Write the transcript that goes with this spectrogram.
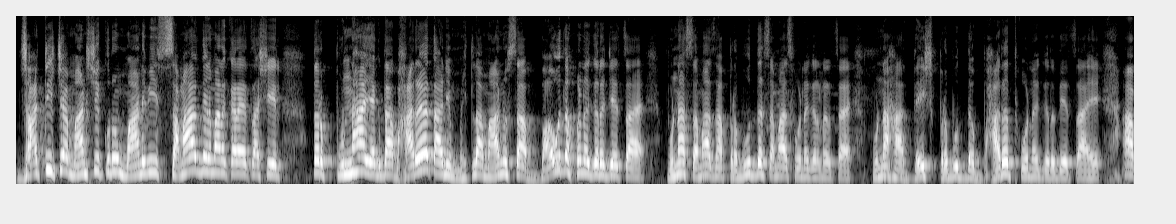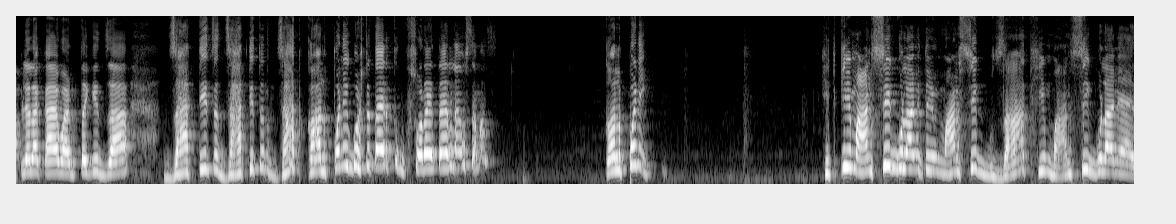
जातीच्या मानसिकरून मानवी समाज निर्माण करायचा असेल तर पुन्हा एकदा भारत आणि इथला माणूस हा बौद्ध होणं गरजेचं आहे. पुन्हा समाज हा प्रबुद्ध समाज होणं गरजेचं आहे. पुन्हा हा देश प्रबुद्ध भारत होणं गरजेचं आहे. आपल्याला काय वाटतं की जा जातीचं जातीतून जात काल्पनिक गोष्ट तयार सोडायला तयार नाही हो समाज. काल्पनिक. इतकी मानसिक गुलामी तुम्ही मानसिक जात ही मानसिक गुलामी आहे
